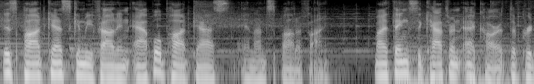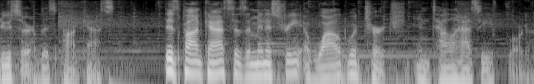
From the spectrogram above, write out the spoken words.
This podcast can be found in Apple Podcasts and on Spotify. My thanks to Catherine Eckhart, the producer of this podcast. This podcast is a ministry of Wildwood Church in Tallahassee, Florida.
